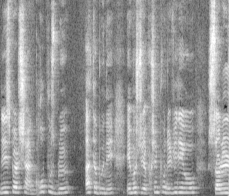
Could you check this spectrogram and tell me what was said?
N'hésite pas à lâcher un gros pouce bleu, à t'abonner. Et moi je te dis à la prochaine pour une vidéo. Salut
